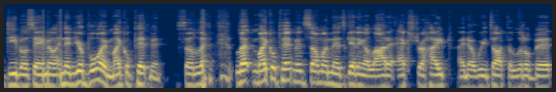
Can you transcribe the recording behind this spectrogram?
Deebo Samuel, and then your boy Michael Pittman. So let let Michael Pittman, someone that's getting a lot of extra hype. I know we talked a little bit.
